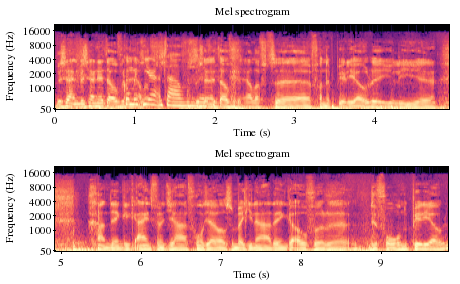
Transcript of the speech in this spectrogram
We zijn, we zijn net over Kom de ik helft. hier aan tafel We zijn zitten? net over de helft eh, van de periode. Jullie eh, gaan denk ik eind van het jaar, volgend jaar wel eens een beetje nadenken over eh, de volgende periode.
